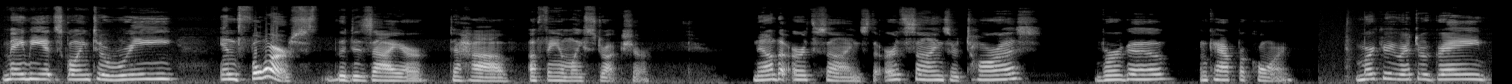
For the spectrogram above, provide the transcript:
Maybe it's going to reinforce the desire to have a family structure. Now, the earth signs. The earth signs are Taurus, Virgo, and Capricorn. Mercury retrograde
